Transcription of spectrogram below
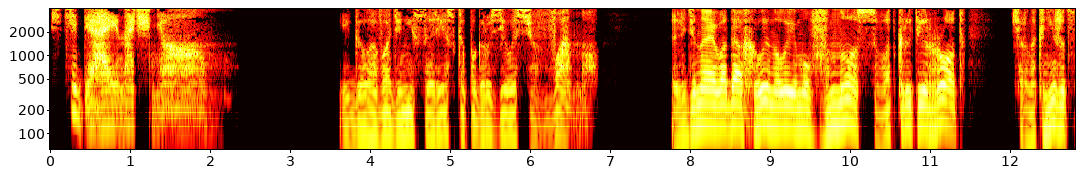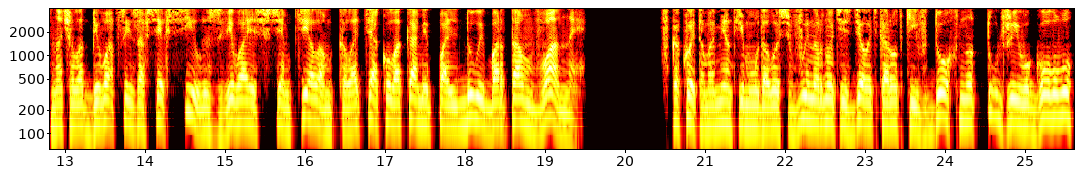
«С тебя и начнем». И голова Дениса резко погрузилась в ванну. Ледяная вода хлынула ему в нос, в открытый рот. Чернокнижец начал отбиваться изо всех сил, извиваясь всем телом, колотя кулаками по льду и бортам ванны. В какой-то момент ему удалось вынырнуть и сделать короткий вдох, но тут же его голову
